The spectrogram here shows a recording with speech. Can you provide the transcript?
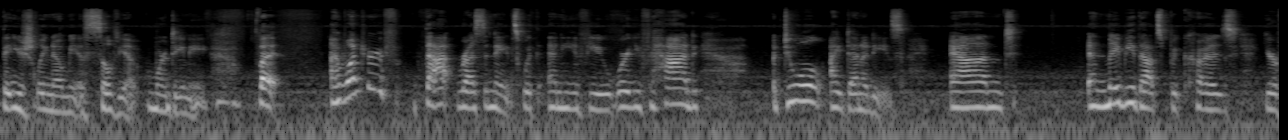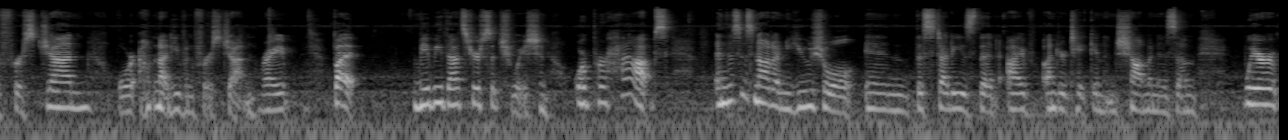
they usually know me as Silvia Mordini. But I wonder if that resonates with any of you where you've had dual identities and and maybe that's because you're first gen or not even first gen, right? But maybe that's your situation or perhaps and this is not unusual in the studies that I've undertaken in shamanism, where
